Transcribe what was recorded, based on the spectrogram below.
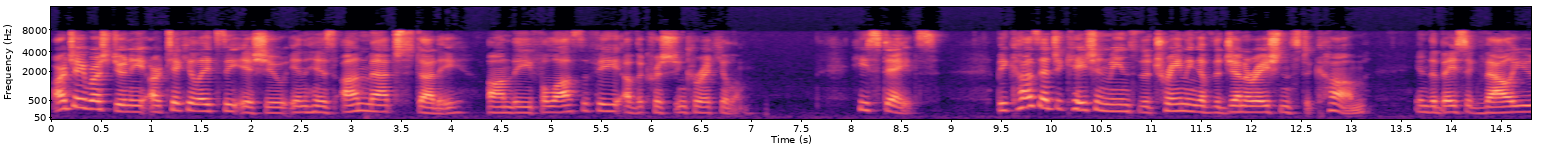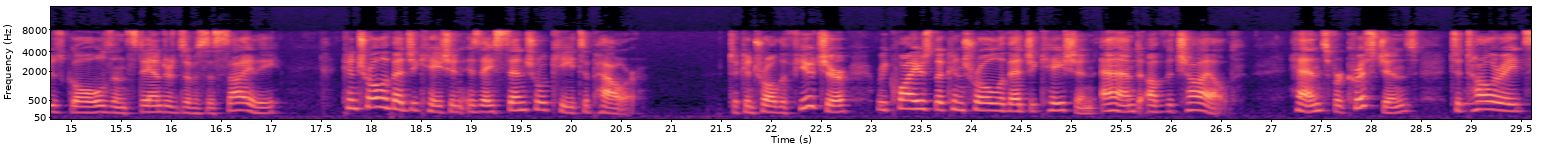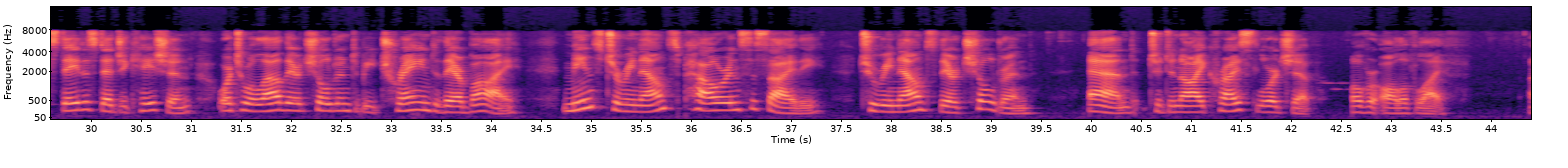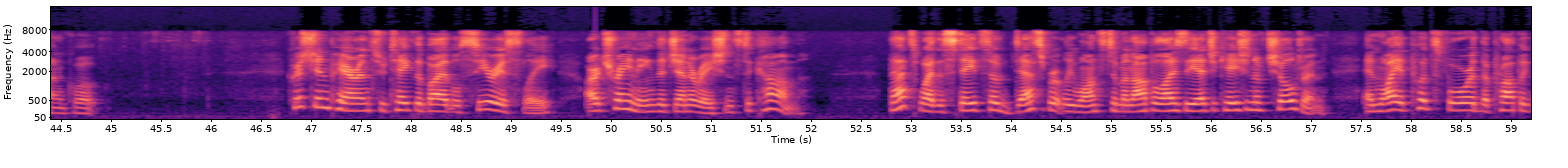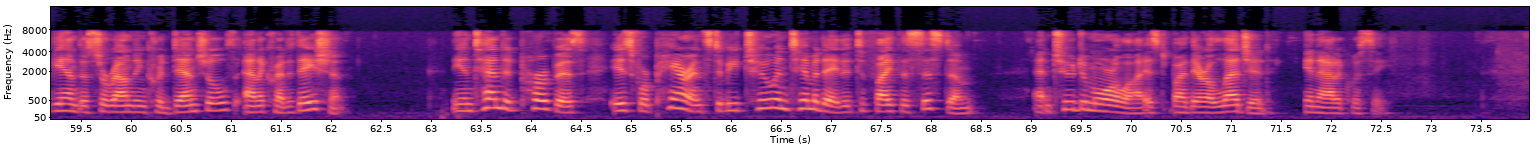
R.J. Rushdoony articulates the issue in his unmatched study on the philosophy of the Christian curriculum. He states Because education means the training of the generations to come in the basic values, goals, and standards of a society, control of education is a central key to power. To control the future requires the control of education and of the child. Hence, for Christians, to tolerate statist education or to allow their children to be trained thereby means to renounce power in society to renounce their children, and to deny Christ's lordship over all of life. Unquote. Christian parents who take the Bible seriously are training the generations to come. That's why the state so desperately wants to monopolize the education of children and why it puts forward the propaganda surrounding credentials and accreditation. The intended purpose is for parents to be too intimidated to fight the system and too demoralized by their alleged inadequacy.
